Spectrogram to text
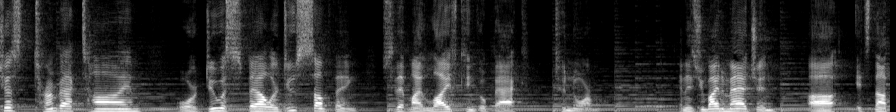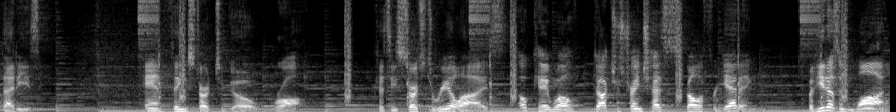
just turn back time or do a spell or do something so that my life can go back to normal. And as you might imagine, uh, it's not that easy. And things start to go wrong because he starts to realize okay, well, Doctor Strange has a spell of forgetting, but he doesn't want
